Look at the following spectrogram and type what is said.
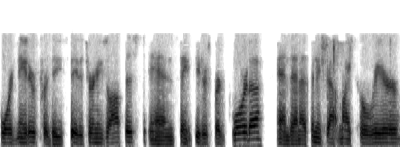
coordinator for the state attorney's office in St. Petersburg, Florida. And then I finished out my career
